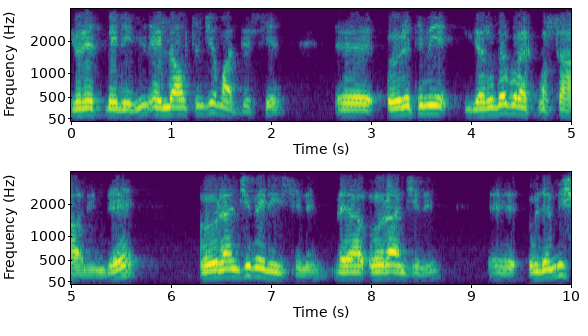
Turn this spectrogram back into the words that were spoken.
yönetmeliğinin 56. maddesi e, öğretimi yarıda bırakması halinde öğrenci velisinin veya öğrencinin e, ödemiş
